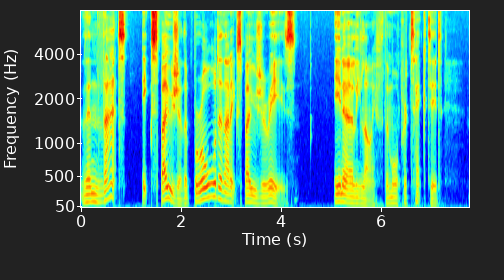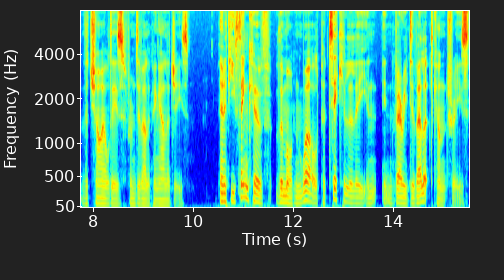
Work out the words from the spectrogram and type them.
then that exposure, the broader that exposure is in early life, the more protected the child is from developing allergies. And if you think of the modern world, particularly in, in very developed countries,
